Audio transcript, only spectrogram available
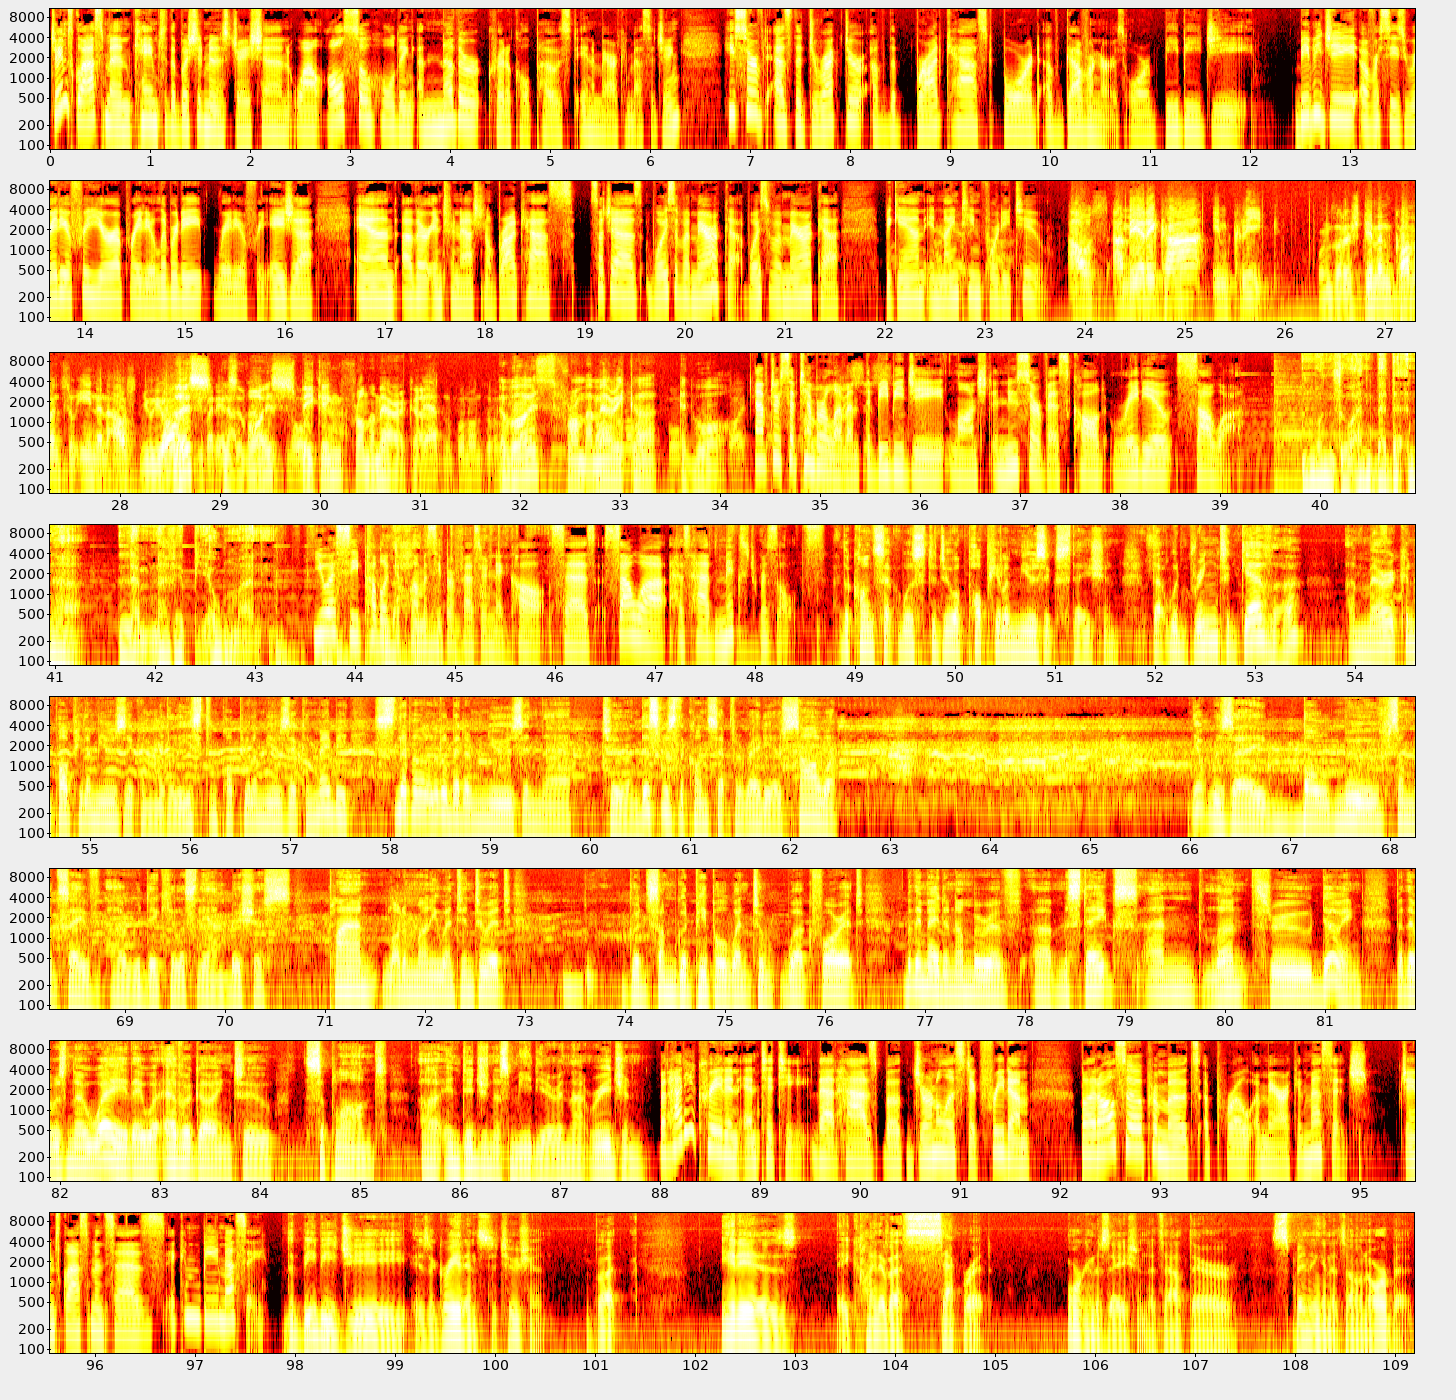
James Glassman came to the Bush administration while also holding another critical post in American messaging. He served as the director of the Broadcast Board of Governors, or BBG. BBG oversees Radio Free Europe, Radio Liberty, Radio Free Asia, and other international broadcasts, such as Voice of America. Voice of America began in 1942. Aus Amerika im Krieg. This is a voice speaking from America. A voice from America at war. After September 11th, the BBG launched a new service called Radio Sawa. منذ أن بدأنا لم نغب يوما USC public diplomacy professor Nick Cull says Sawa has had mixed results. The concept was to do a popular music station that would bring together American popular music and Middle Eastern popular music and maybe slip a little bit of news in there too. And this was the concept for Radio Sawa. It was a bold move, some would say a ridiculously ambitious plan. A lot of money went into it. Good, some good people went to work for it, but they made a number of uh, mistakes and learnt through doing. But there was no way they were ever going to supplant uh, indigenous media in that region. But how do you create an entity that has both journalistic freedom but also promotes a pro American message? James Glassman says it can be messy. The BBG is a great institution, but it is a kind of a separate organization that's out there spinning in its own orbit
